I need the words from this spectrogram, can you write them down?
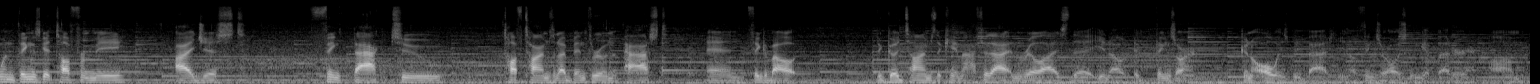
when things get tough for me, I just think back to tough times that I've been through in the past and think about the good times that came after that and realize that, you know, it, things aren't going to always be bad. You know, things are always going to get better. Um,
